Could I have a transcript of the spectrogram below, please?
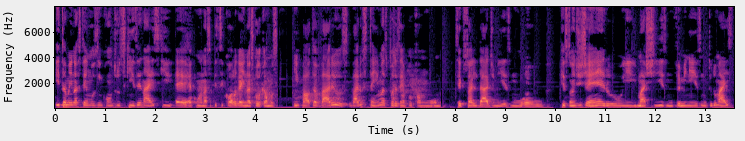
e também nós temos encontros quinzenais, que é, é, com a nossa psicóloga, e nós colocamos em pauta vários, vários temas, por exemplo, como sexualidade mesmo, ou questões de gênero e machismo, feminismo e tudo mais.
